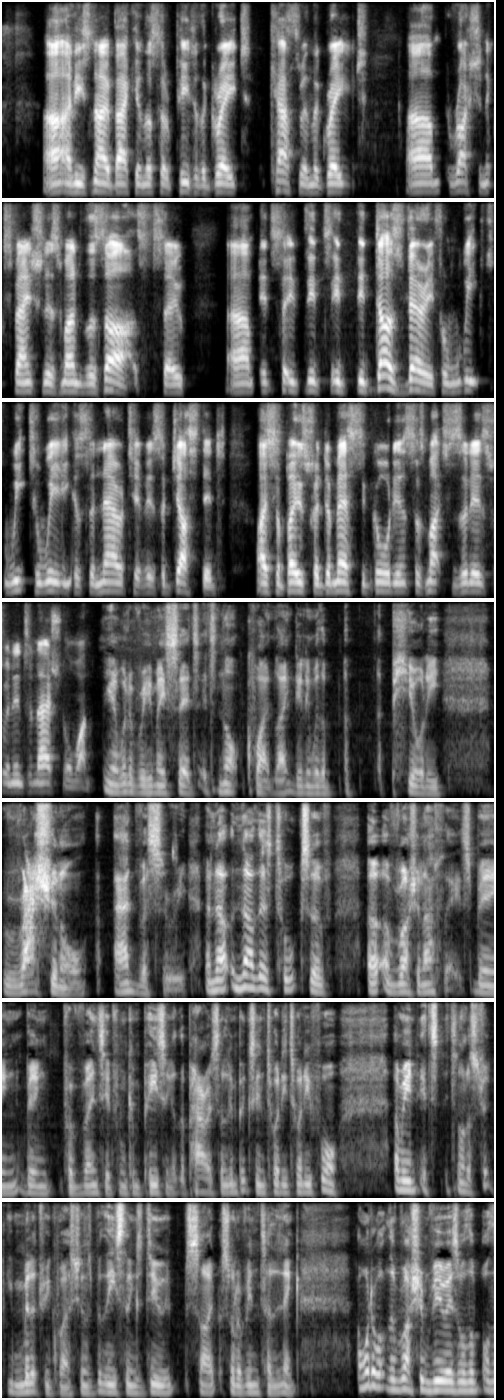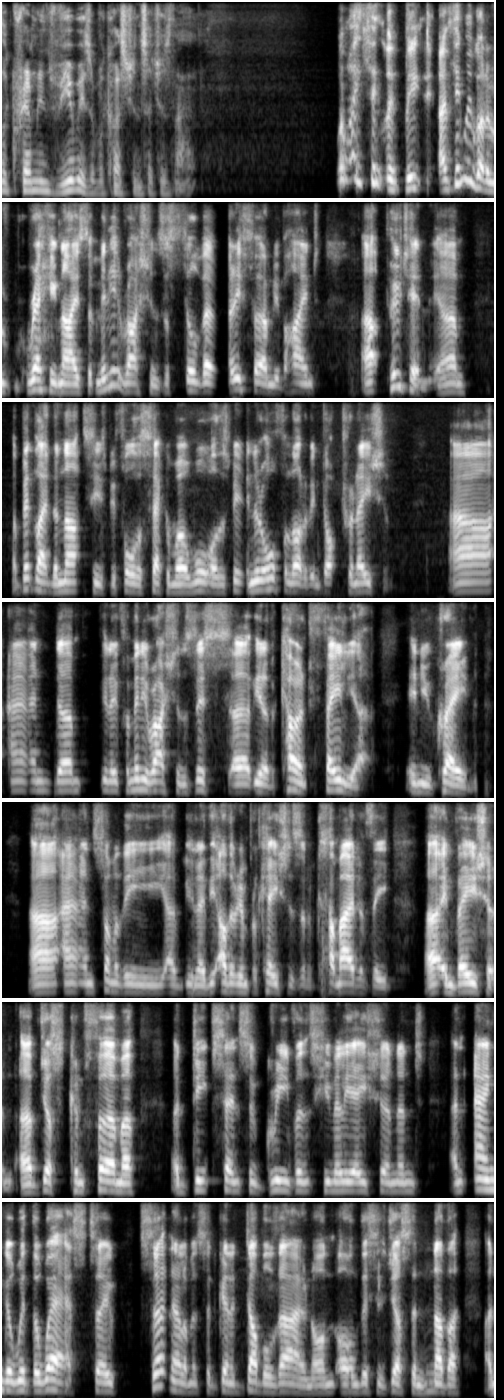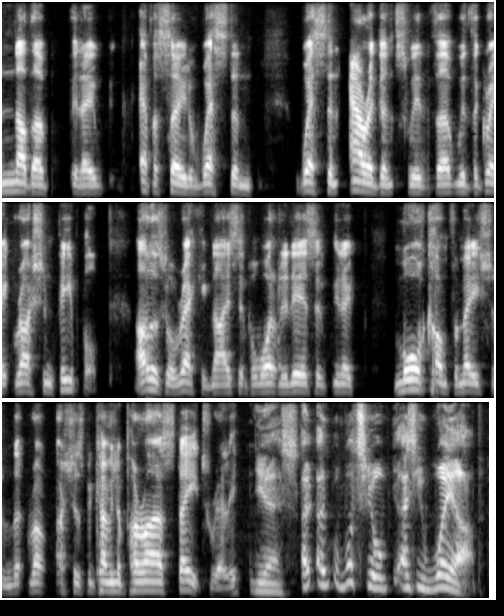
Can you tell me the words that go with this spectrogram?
Uh, and he's now back in the sort of Peter the Great, Catherine the Great um, Russian expansionism under the Tsars. So um, it, it, it, it, does vary from week, week to week as the narrative is adjusted, I suppose, for a domestic audience as much as it is for an international one. Yeah, whatever he may say, it's, it's not quite like dealing with a, a, a purely rational adversary. And now, now there's talks of uh, of Russian athletes being being prevented from competing at the Paris Olympics in 2024. I mean, it's it's not a strictly military questions, but these things do sort of interlink. I wonder what the Russian view is, or the or the Kremlin's view is of a question such as that. Well, I think that the, I think we've got to recognise that many Russians are still very, very firmly behind uh, Putin. Um, a bit like the Nazis before the Second World War, there's been an awful lot of indoctrination uh, and um, you know, for many Russians, this uh, you know the current failure in Ukraine uh, and some of the uh, you know the other implications that have come out of the uh, invasion just confirm a, a, deep sense of grievance, humiliation, and and anger with the West. So certain elements are going to double down on on this is just another another you know episode of Western Western arrogance with uh, with the great Russian people. Others will recognise it for what it is. You know, more confirmation that Russia's becoming a pariah state, really. Yes. What's your, as you weigh up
